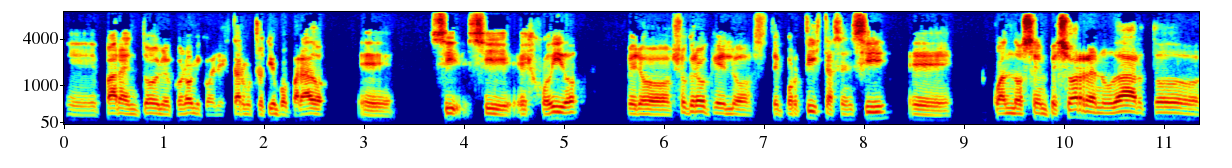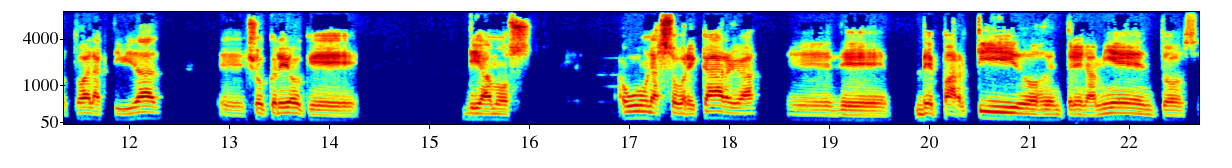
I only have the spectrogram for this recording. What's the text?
eh, para en todo lo económico, el estar mucho tiempo parado, eh, sí, sí, es jodido, pero yo creo que los deportistas en sí, eh, cuando se empezó a reanudar todo, toda la actividad, yo creo que, digamos, hubo una sobrecarga de, de, partidos, de entrenamientos,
